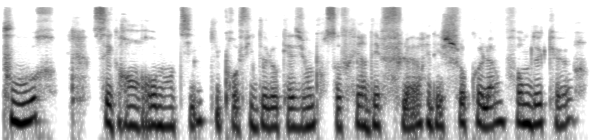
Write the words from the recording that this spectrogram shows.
pour, ces grands romantiques qui profitent de l'occasion pour s'offrir des fleurs et des chocolats en forme de cœur,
